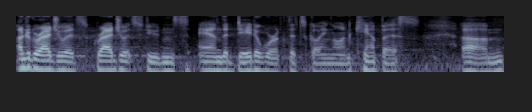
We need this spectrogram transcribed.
undergraduates, graduate students, and the data work that's going on campus. Um,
